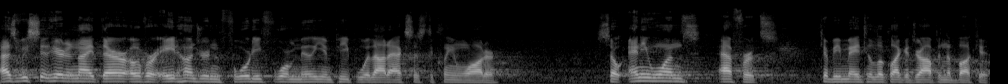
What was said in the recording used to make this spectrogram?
As we sit here tonight, there are over 844 million people without access to clean water. So anyone's efforts can be made to look like a drop in the bucket.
